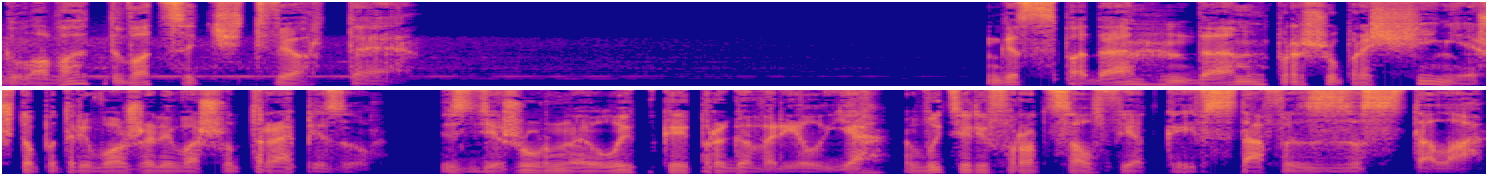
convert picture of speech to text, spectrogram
Глава двадцать четвертая «Господа, дамы, прошу прощения, что потревожили вашу трапезу». С дежурной улыбкой проговорил я, вытерев рот салфеткой, встав из-за стола.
